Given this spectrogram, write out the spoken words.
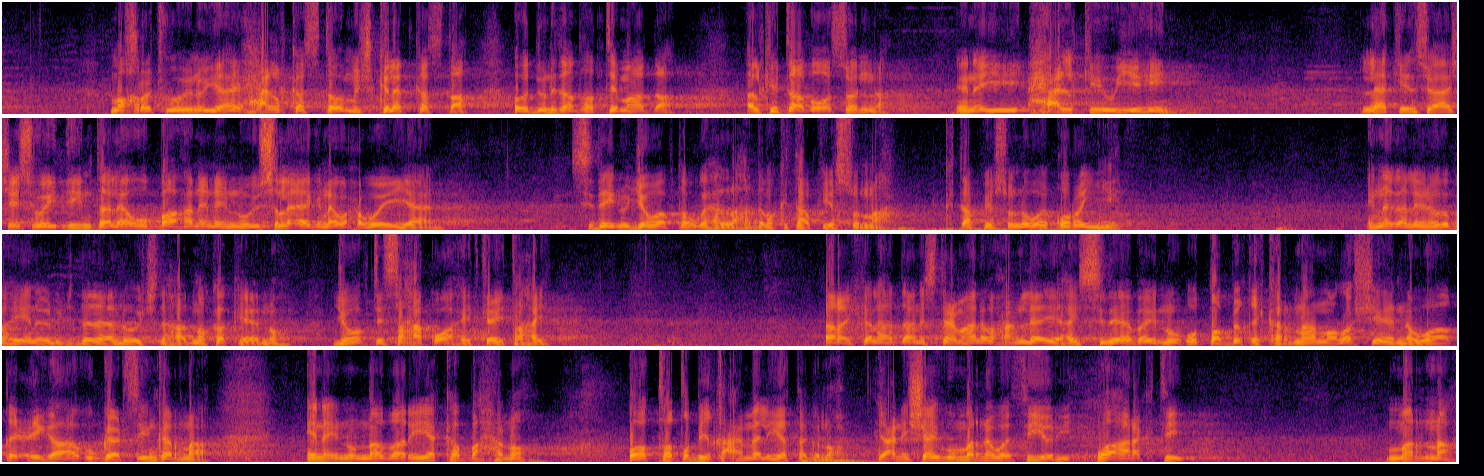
makhrajku inuu yahay xal kasta oo mushkilad kasta oo dunida tan timaada alkitaaba wasunna inay xalkii u yihiin. Laakiin su'aasha isweydiinta leh u baahan inaynu isla egna waxa weeyaan sidaynu jawaabta uga hellaa haddaba kitaabkiiyo sunnaha kitaabkiiyo sunna way qoran yihiin. Innagaa laynooga baahaya inaynu dadaallo o ijtihaadno ka keenno jawaabtii saxa ku ahayd kay tahay. Eray kale haddaan isticmaale waxaan leeyahay sidee baynu u tabiqi karnaa nolosheenna waaqicigaa u gaadhsiin karnaa inaynu nadariyo ka baxno oo tabiiq camaliya tagno. Yacni shaygu marna waa theory waa aragti. Marna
